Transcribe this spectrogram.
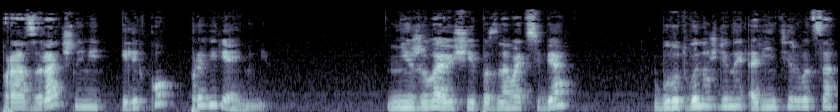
прозрачными и легко проверяемыми. Не желающие познавать себя будут вынуждены ориентироваться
